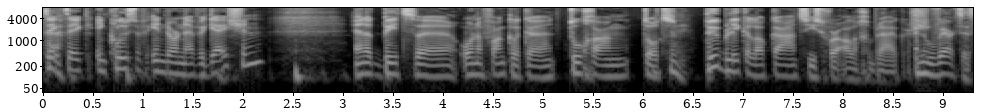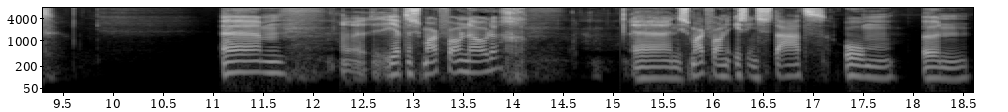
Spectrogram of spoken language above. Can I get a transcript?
TikTok, Inclusive Indoor Navigation. En het biedt uh, onafhankelijke toegang tot publieke locaties voor alle gebruikers. En hoe werkt het? Ehm, eh, je hebt een smartphone nodig. Eh, en die smartphone is in staat om een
